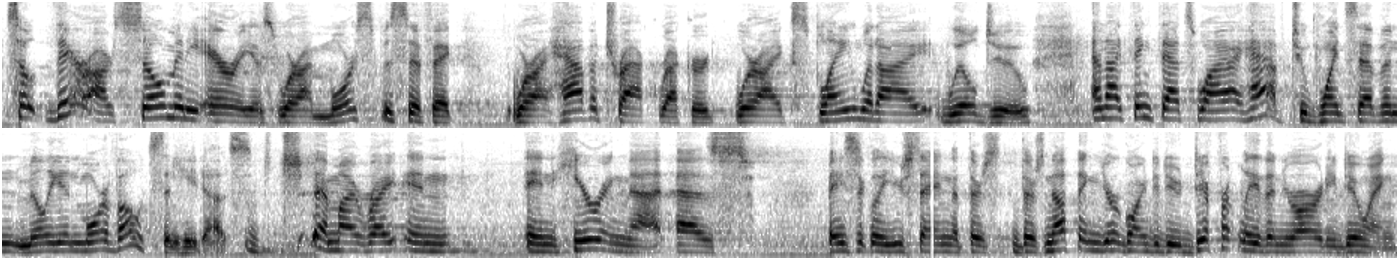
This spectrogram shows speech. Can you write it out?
So there are so many areas where I'm more specific, where I have a track record, where I explain what I will do, and I think that's why I have 2.7 million more votes than he does. Am I right in in hearing that as basically you saying that there's there's nothing you're going to do differently than you're already doing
